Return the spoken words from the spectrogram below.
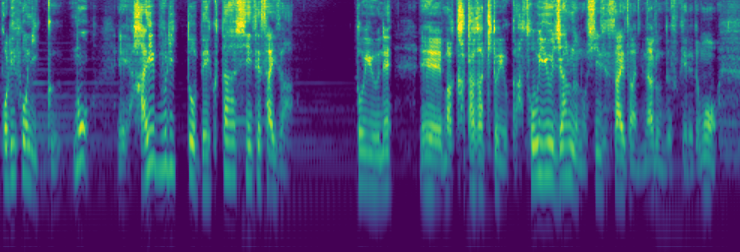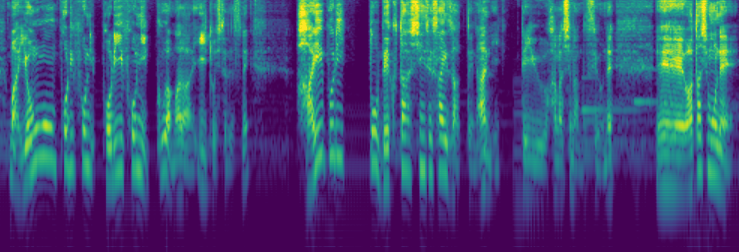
ポリフォニックの、えー、ハイブリッドベクターシンセサイザーというね、えー、まあ肩書きというかそういうジャンルのシンセサイザーになるんですけれども、まあ、4音ポリフォニポリフォニックはまだいいとしてですねハイブリッドベクターシンセサイザーって何？っていう話なんですよね。えー、私もね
